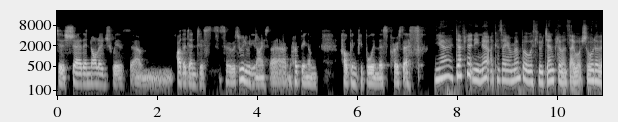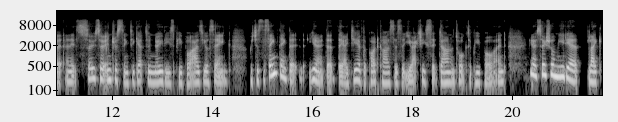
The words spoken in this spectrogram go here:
to share their knowledge with um, other dentists. So it's really really nice. I'm hoping I'm helping people in this process. Yeah, definitely. No, because I remember with your Denfluence, I watched all of it, and it's so so interesting to get to know these people, as you're saying, which is the same thing that you know that the idea of the podcast is that you actually sit down and talk to people, and you know, social media, like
